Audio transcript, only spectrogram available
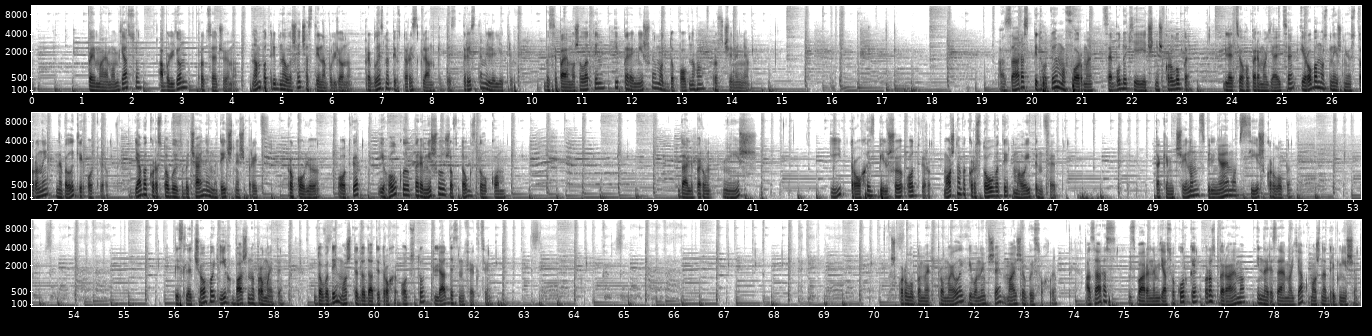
Виймаємо м'ясо, а бульйон процеджуємо. Нам потрібна лише частина бульйону, приблизно півтори склянки, десь 300 мл. Висипаємо желатин і перемішуємо до повного розчинення. А зараз підготуємо форми. Це будуть яєчні шкорлупи. Для цього беремо яйця і робимо з нижньої сторони невеликий отвір. Я використовую звичайний медичний шприц, проколюю отвір і голкою перемішую жовток з білком. Далі беру ніж і трохи збільшую отвір. Можна використовувати малий пінцет. Таким чином звільняємо всі шкорлупи. Після чого їх бажано промити. До води можете додати трохи оцту для дезінфекції. Шкорлупи ми промили і вони вже майже висохли. А зараз зварене м'ясо курки розбираємо і нарізаємо як можна дрібніше.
